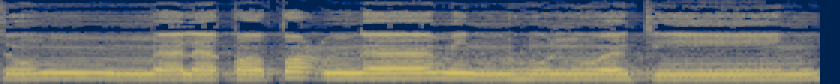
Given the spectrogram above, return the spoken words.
ثم لقطعنا منه الوتين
